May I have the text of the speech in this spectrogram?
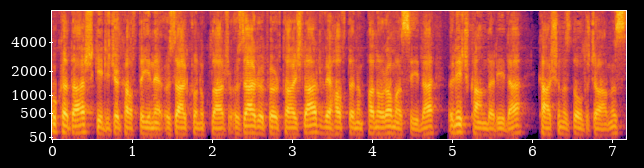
bu kadar. Gelecek hafta yine özel konuklar, özel röportajlar ve haftanın panoramasıyla, öne çıkanlarıyla karşınızda olacağımız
